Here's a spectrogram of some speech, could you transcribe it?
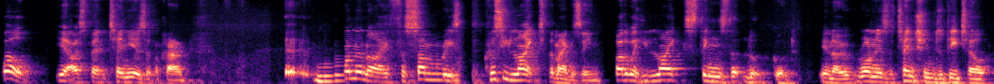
Well, yeah, I spent ten years at McLaren. Uh, Ron and I, for some reason, because he liked the magazine. By the way, he likes things that look good. You know, Ron's attention to detail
